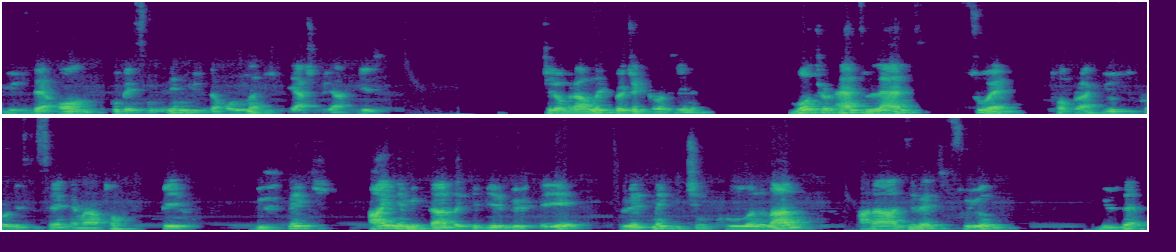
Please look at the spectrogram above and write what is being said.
yüzde on bu besinlerin yüzde onuna ihtiyaç duyar bir kilogramlık böcek proteini. Water and land, su ve toprak used to produce the same. Büftek aynı miktardaki bir büfteyi üretmek için kullanılan arazi ve suyun yüzde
